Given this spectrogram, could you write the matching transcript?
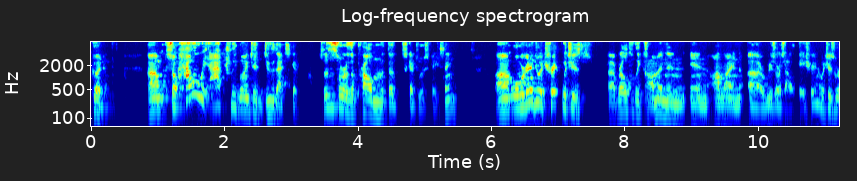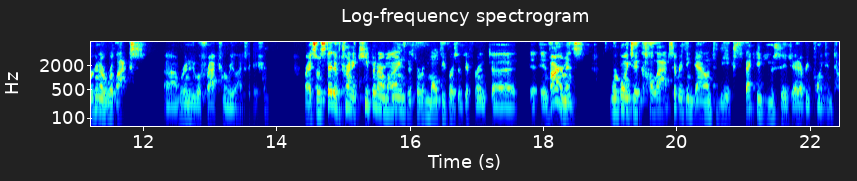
good. Um, so how are we actually going to do that schedule? So this is sort of the problem that the scheduler is facing. Um, well, we're going to do a trick which is uh, relatively common in, in online uh, resource allocation, which is we're going to relax. Uh, we're going to do a fractional relaxation right? So instead of trying to keep in our minds this sort of multiverse of different uh, environments, we're going to collapse everything down to the expected usage at every point in time,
